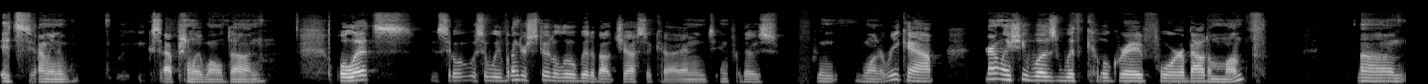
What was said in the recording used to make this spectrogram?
it's, I mean, exceptionally well done. Well, let's. So, so we've understood a little bit about Jessica, and and for those who want to recap, apparently she was with Kilgrave for about a month. Um,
